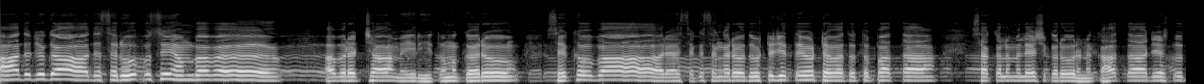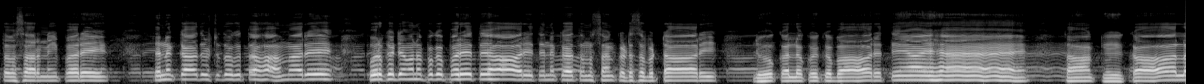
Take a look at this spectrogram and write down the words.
ਆਦ ਜੁਗਾਦ ਸਰੂਪ ਸੇ ਅੰਬਵ ਅਬ ਰੱਛਾ ਮੇਰੀ ਤੁਮ ਕਰੋ। ਸਿਖ ਬਾਰ ਸਿਖ ਸੰਗਰੋ ਦੁਸ਼ਟ ਜਿਤੇ ਉਠਵ ਤੁਤ ਪਾਤਾ। ਸਕਲ ਮਲੇਸ਼ ਕਰੋ ਰਨ ਕਹਾਤਾ, ਜਿਸ ਤੁ ਤਵਸਰ ਨਹੀਂ ਪਰੇ। ਤਿਨ ਕਾ ਦੁਸ਼ਟ ਦੁਖ ਤਹਾ ਮਰੇ, ਪੁਰਖ ਜਮਨ ਪਗ ਪਰੇ ਤਿਹਾਰੇ। ਤਿਨ ਕਾ ਤੁਮ ਸੰਕਟ ਸਭ ਟਾਰੇ, ਜੋ ਕਲ ਕੋਈ ਕਬਾਰ ਤੇ ਆਏ ਹੈ ਤਾਂ ਕੇ ਕਾਲ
